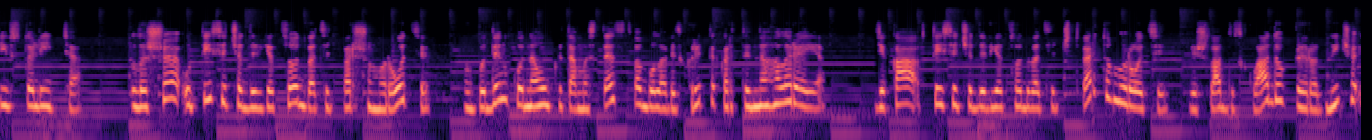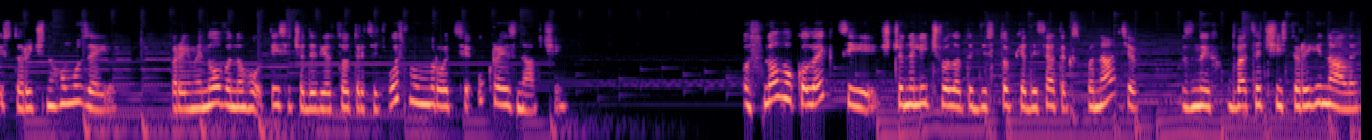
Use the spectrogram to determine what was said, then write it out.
півстоліття. Лише у 1921 році в будинку науки та мистецтва була відкрита картинна галерея, яка в 1924 році війшла до складу природничо-історичного музею, перейменованого у 1938 році у краєзнавчий. Основу колекції, що налічувала тоді 150 експонатів, з них 26 оригінали,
